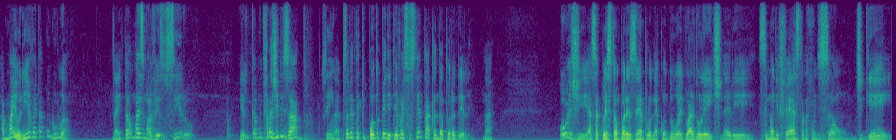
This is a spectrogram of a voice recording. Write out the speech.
a maioria vai estar com o Lula. Né? Então, mais uma vez, o Ciro, ele está muito fragilizado. Sim. Né? Precisa ver até que ponto o PDT vai sustentar a candidatura dele. Né? Hoje, essa questão, por exemplo, né, quando o Eduardo Leite né, ele se manifesta na condição de gay,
